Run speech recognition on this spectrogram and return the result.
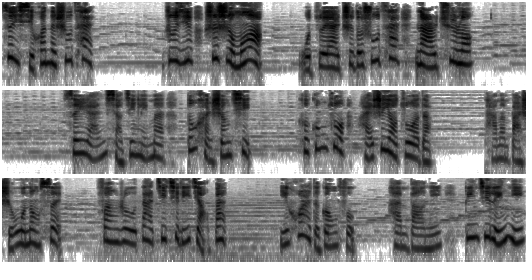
最喜欢的蔬菜。这些是什么啊？我最爱吃的蔬菜哪儿去了？虽然小精灵们都很生气，可工作还是要做的。他们把食物弄碎，放入大机器里搅拌。一会儿的功夫，汉堡泥、冰激凌泥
